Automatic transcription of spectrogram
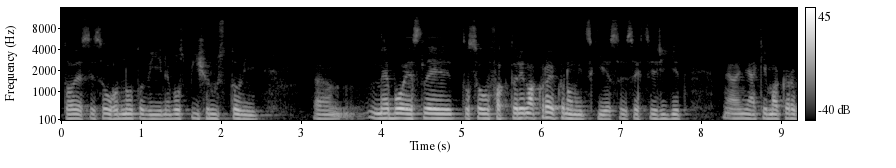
toho, jestli jsou hodnotový nebo spíš růstový, nebo jestli to jsou faktory makroekonomické, jestli se chci řídit nějakým makro,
